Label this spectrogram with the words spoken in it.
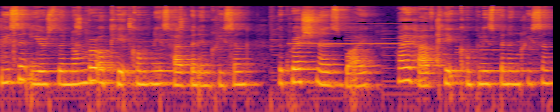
recent years, the number of cake companies have been increasing. The question is why? Why have cake companies been increasing?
